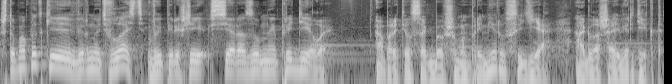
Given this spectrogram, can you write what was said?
что попытки вернуть власть вы перешли все разумные пределы. Обратился к бывшему премьеру судья, оглашая вердикт.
